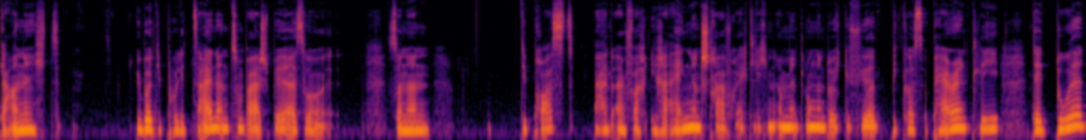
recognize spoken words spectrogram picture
gar nicht über die Polizei dann zum Beispiel, also, sondern die Post hat einfach ihre eigenen strafrechtlichen Ermittlungen durchgeführt, because apparently they do it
